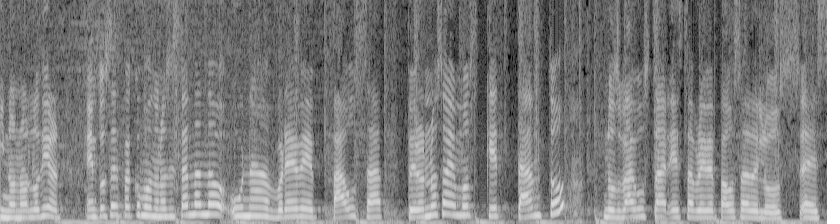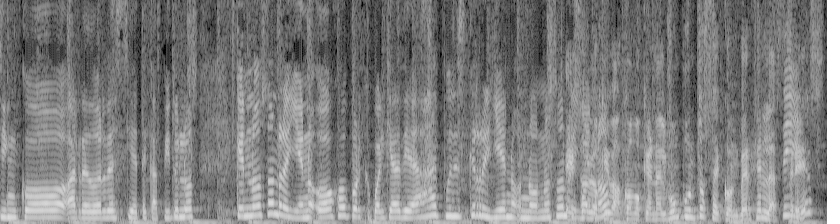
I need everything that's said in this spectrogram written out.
y no nos lo dieron. Entonces fue como nos están dando una breve pausa, pero no sabemos qué tanto nos va a gustar esta breve pausa de los eh, cinco, alrededor de siete capítulos, que no son relleno, ojo, porque cualquiera dirá, ay, pues es que relleno, no, no son Eso es relleno. lo que iba, como que en algún punto se convergen las Sí, tres.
